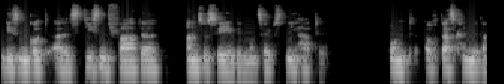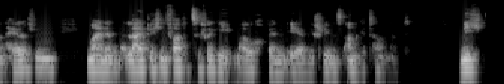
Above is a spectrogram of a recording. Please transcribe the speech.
diesen Gott als diesen Vater anzusehen, den man selbst nie hatte. Und auch das kann mir dann helfen, meinem leiblichen Vater zu vergeben, auch wenn er mir Schlimmes angetan hat. Nicht,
